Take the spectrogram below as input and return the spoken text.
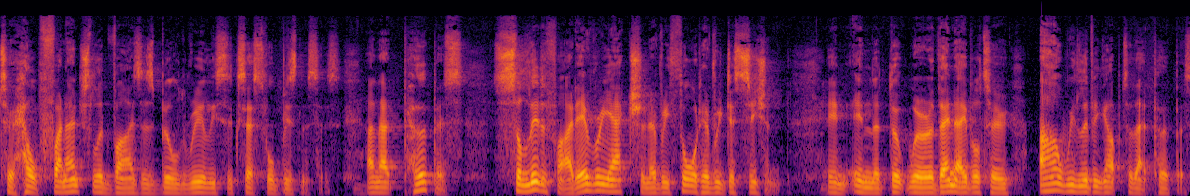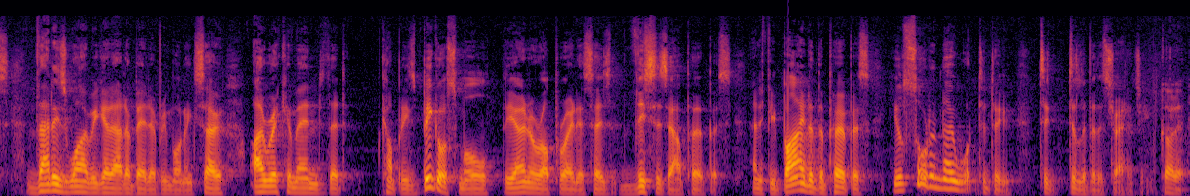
to help financial advisors build really successful businesses. And that purpose solidified every action, every thought, every decision in, in that, that we're then able to, are we living up to that purpose? That is why we get out of bed every morning. So I recommend that companies, big or small, the owner operator says, this is our purpose. And if you buy into the purpose, you'll sort of know what to do to deliver the strategy. Got it.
